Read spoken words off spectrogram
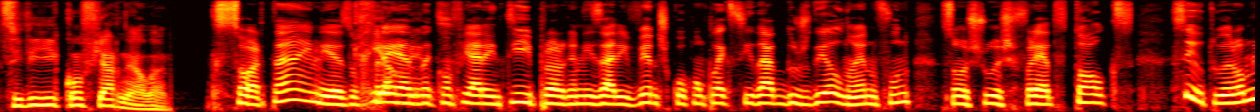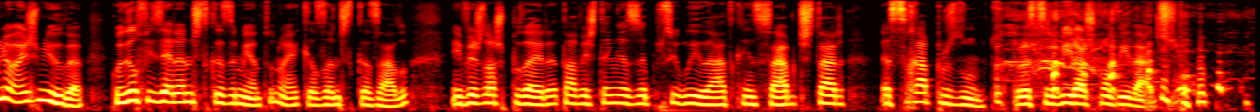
decidi confiar nela. Que sorte, hein, Inês? O Fred Realmente. a confiar em ti para organizar eventos com a complexidade dos dele, não é? No fundo, são as suas Fred Talks. Saiu tu euro milhões, miúda. Quando ele fizer anos de casamento, não é? Aqueles anos de casado, em vez de hospedeira, talvez tenhas a possibilidade, quem sabe, de estar a serrar presunto para servir aos convidados.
